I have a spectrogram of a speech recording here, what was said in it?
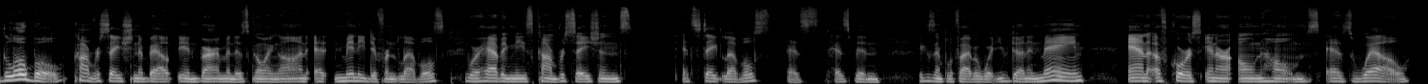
global conversation about the environment is going on at many different levels. We're having these conversations at state levels, as has been exemplified by what you've done in Maine, and of course in our own homes as well.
